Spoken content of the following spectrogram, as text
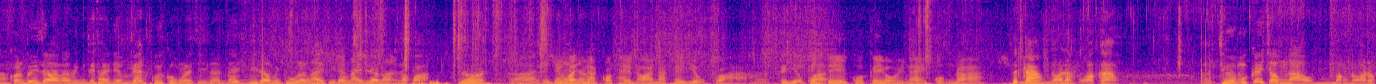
À. còn bây giờ là những cái thời điểm vét cuối cùng này thì là đây bây giờ mình thu đằng này thì đằng này bây giờ nó lại ra quả. Rồi. Đấy, thế cho Như vậy là có thể nói là cái hiệu quả à, cái hiệu kinh quả. tế của cây ổi này cũng là rất cao. Nó là quá cao. Đấy, chưa một cây trồng nào bằng nó đâu.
